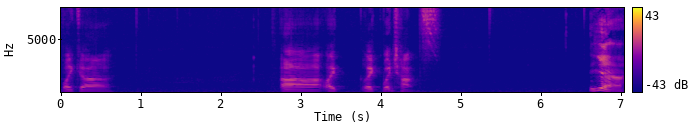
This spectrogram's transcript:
like a uh like like witch hunts. Yeah,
